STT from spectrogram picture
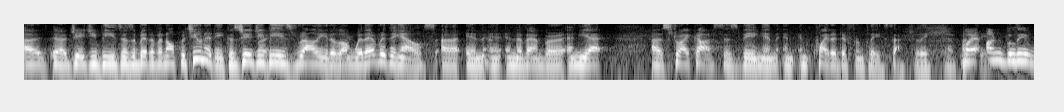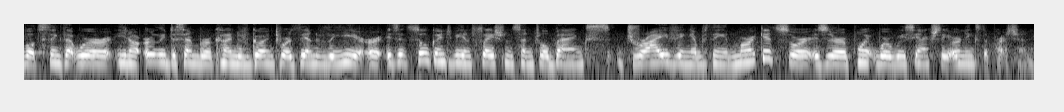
JGBs as a bit of an opportunity because JGBs rallied along with everything else in, in, in November, and yet uh, strike us as being in, in, in, quite a different place, actually. Maya unbelievable to think that we're, you know, early December, kind of going towards the end of the year. Is it still going to be inflation, central banks driving everything in markets, or is there a point where we see actually earnings depression?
